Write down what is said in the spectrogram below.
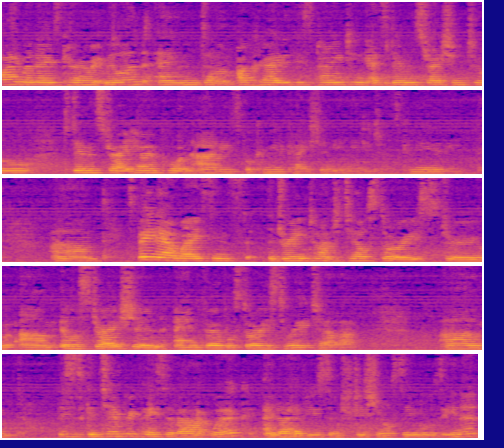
Hi, my name is Karin McMillan and um, I created this painting as a demonstration tool to demonstrate how important art is for communication in the Indigenous community. Um, it's been our way since the dream time to tell stories through um, illustration and verbal stories to each other. Um, this is a contemporary piece of artwork and I have used some traditional symbols in it.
